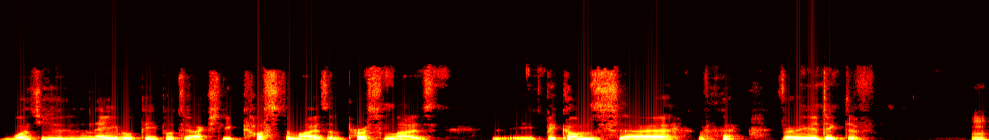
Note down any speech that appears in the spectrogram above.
Once you enable people to actually customize and personalize, it becomes uh, very addictive. Hmm. All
